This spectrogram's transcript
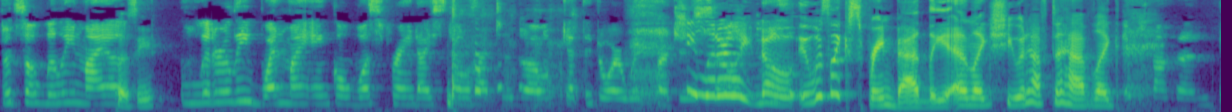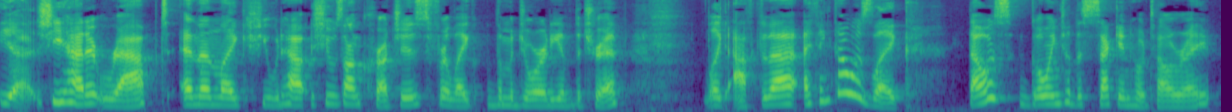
But so Lily and Maya, Pussy. literally, when my ankle was sprained, I still had to go get the door with crutches. She literally so no, it was like sprained badly, and like she would have to have like It was not good. yeah, she had it wrapped, and then like she would have she was on crutches for like the majority of the trip. Like after that, I think that was like that was going to the second hotel, right?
